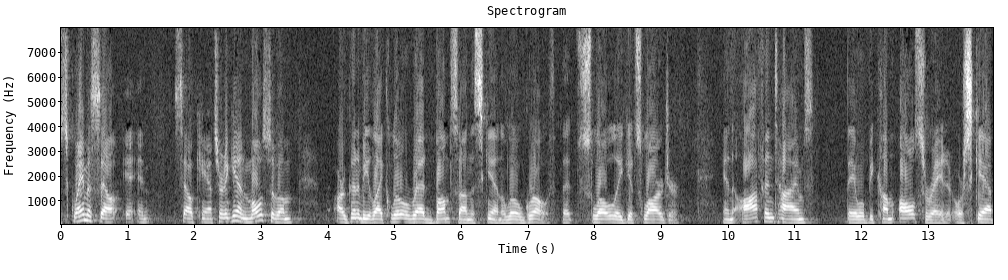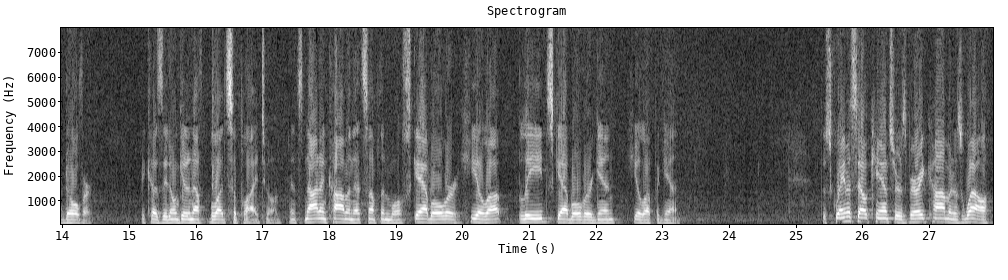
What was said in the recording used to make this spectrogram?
squamous cell and cell cancer, and again, most of them are going to be like little red bumps on the skin, a little growth that slowly gets larger. And oftentimes they will become ulcerated or scabbed over because they don't get enough blood supply to them. And it's not uncommon that something will scab over, heal up, bleed, scab over again, heal up again. The squamous cell cancer is very common as well.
